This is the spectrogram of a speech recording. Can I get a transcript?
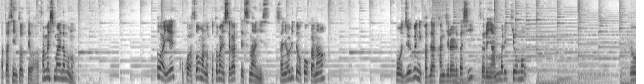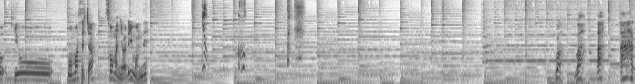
私にとっては朝飯前だもの。とはいえ、ここは相馬の言葉に従って素直に下に降りておこうかな。もう十分に風は感じられたし、それにあんまり気をも、気を、気をもませちゃ、相馬に悪いもんね。わわああ。よっ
